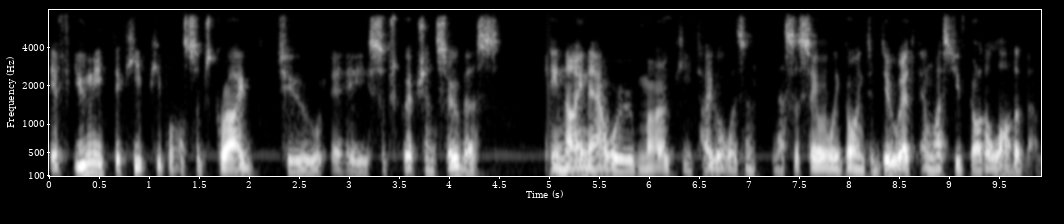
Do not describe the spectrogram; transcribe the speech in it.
if you need to keep people subscribed to a subscription service, a nine-hour marquee title isn't necessarily going to do it unless you've got a lot of them,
